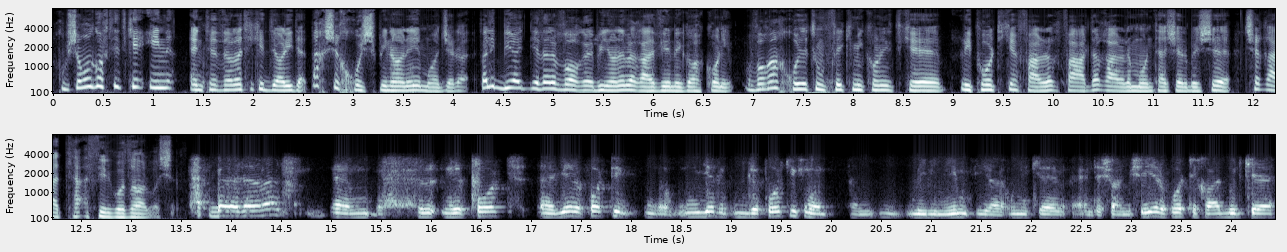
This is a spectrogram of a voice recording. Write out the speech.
خب شما گفتید که این انتظاراتی که دارید بخش خوشبینانه ماجرا. ولی بیاید یه ذره واقع بینانه به قضیه نگاه کنیم. واقعا خودتون فکر می‌کنید که report ی که فردا قرار منتشر بشه چقدر تأثیر گذار باشه؟ به نظر من report یه report ی یه report ی که ما می‌بینیم یا اونی که انتشار میشه یه report ی خواهد بود که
